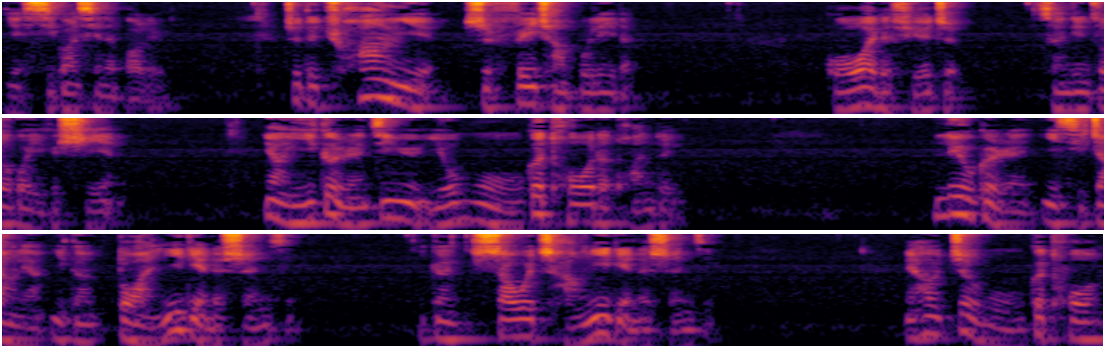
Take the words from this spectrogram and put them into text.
也习惯性的保留，这对创业是非常不利的。国外的学者曾经做过一个实验，让一个人进入有五个托的团队，六个人一起丈量一根短一点的绳子，一根稍微长一点的绳子，然后这五个托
